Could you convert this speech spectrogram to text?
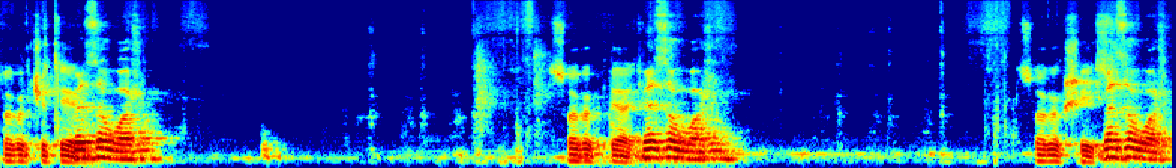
44. Без зауважень. 45. Без зауважень. 46. Без зауважень.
